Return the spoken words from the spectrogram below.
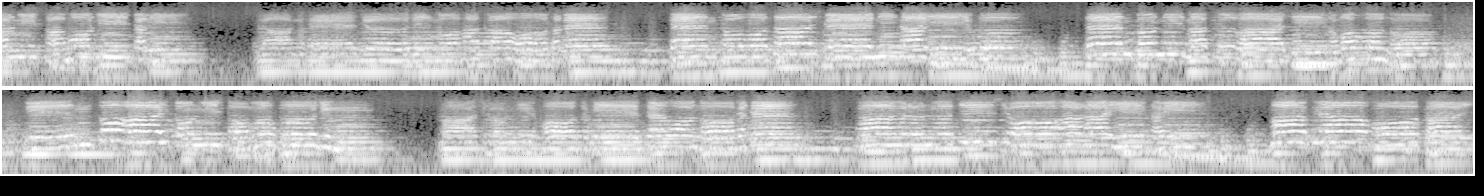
草場にさもにたりやがて十人の旗を立て伝統を指して担いゆく。伝統にまつわりのもとの凛と愛とに富む婦人真っ白にほとき手を述べて流るの知識を洗い去り幕や包帯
